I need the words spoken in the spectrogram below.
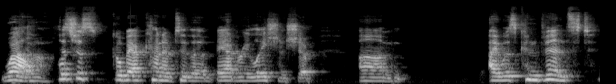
Well, yeah. let's just go back kind of to the bad relationship. Um, I was convinced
